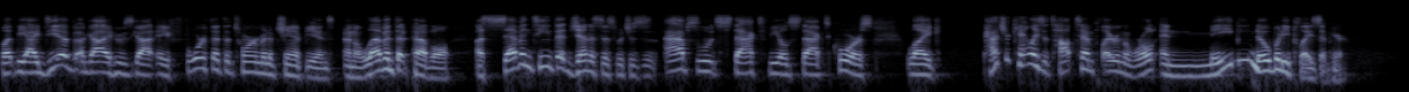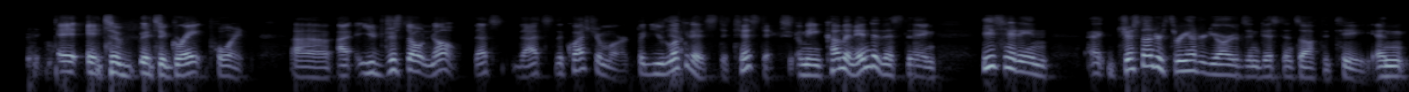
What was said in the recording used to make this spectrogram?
But the idea of a guy who's got a fourth at the Tournament of Champions, an 11th at Pebble, a 17th at Genesis, which is an absolute stacked field, stacked course, like Patrick Cantlay's a top 10 player in the world, and maybe nobody plays him here. It, it's a it's a great point. Uh, I, you just don't know. That's that's the question mark. But you look yeah. at his statistics. I mean, coming into this thing, he's hitting uh, just under 300 yards in distance off the tee. And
